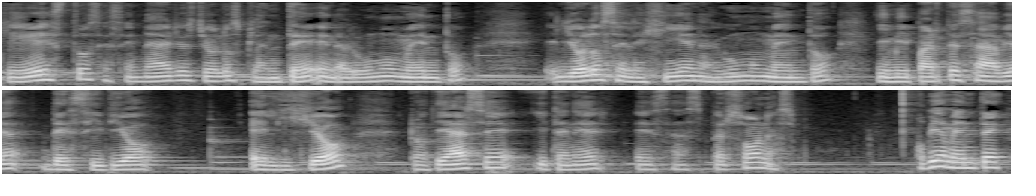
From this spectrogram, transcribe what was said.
que estos escenarios yo los planté en algún momento, yo los elegí en algún momento y mi parte sabia decidió, eligió rodearse y tener esas personas. Obviamente,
